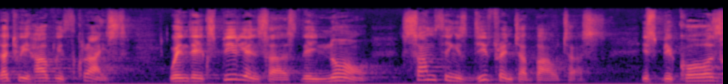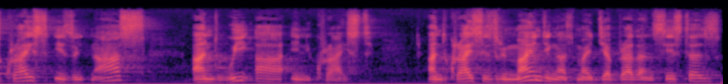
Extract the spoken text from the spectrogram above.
that we have with Christ. When they experience us, they know something is different about us. It's because Christ is in us and we are in Christ. And Christ is reminding us, my dear brothers and sisters,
